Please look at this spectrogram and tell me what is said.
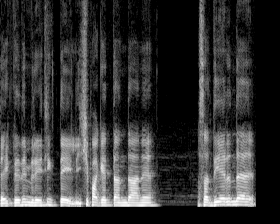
beklediğim bir rating değil. İki paketten de hani mesela diğerinde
